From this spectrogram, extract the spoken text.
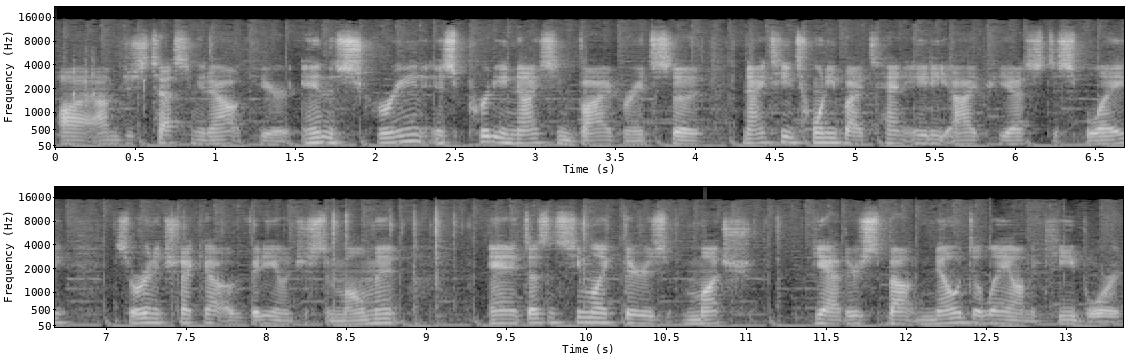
Uh, I'm just testing it out here. And the screen is pretty nice and vibrant. It's a 1920 by 1080 IPS display. So we're going to check out a video in just a moment and it doesn't seem like there's much, yeah, there's about no delay on the keyboard.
